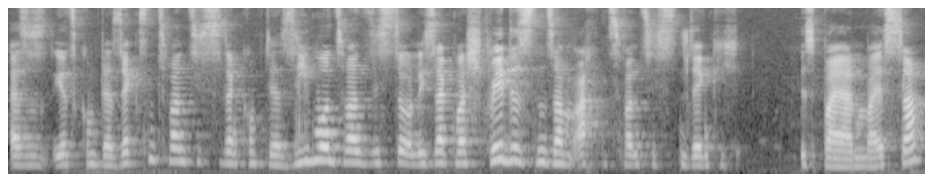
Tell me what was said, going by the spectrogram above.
Also jetzt kommt der 26., dann kommt der 27. und ich sag mal, spätestens am 28. denke ich, ist Bayern Meister.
